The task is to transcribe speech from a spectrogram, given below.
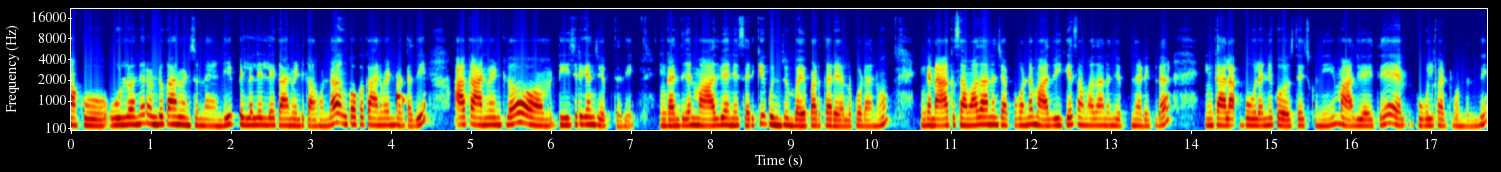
మాకు ఊళ్ళోనే రెండు కాన్వెంట్స్ ఉన్నాయండి. పిల్లలు వెళ్ళే కాన్వెంట్ కాకుండా ఇంకొక కాన్వెంట్ ఉంటుంది. ఆ కాన్వెంట్లో టీచర్గా అని చెప్తుంది. ఇంకా అందుకని మాధవి అనేసరికి కొంచెం భయపడతారు వీళ్ళు కూడాను. ఇంకా నాకు సమాధానం చెప్పకుండా మాధవికే సమాధానం చెప్తున్నాడు ఇక్కడ. ఇంకా అలా పువ్వులన్నీ కోసి తెచ్చుకుని మాధవి అయితే పువ్వులు కట్టుకుంటుంది.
